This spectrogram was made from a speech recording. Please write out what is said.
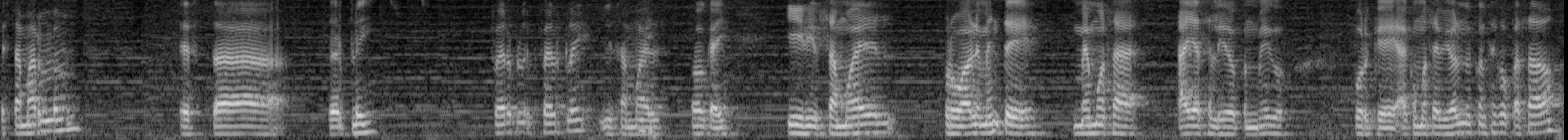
está Marlon, está... Fairplay. Fairplay, y Samuel. Ok. Y Samuel probablemente Memos haya salido conmigo. Porque a como se vio en el consejo pasado,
